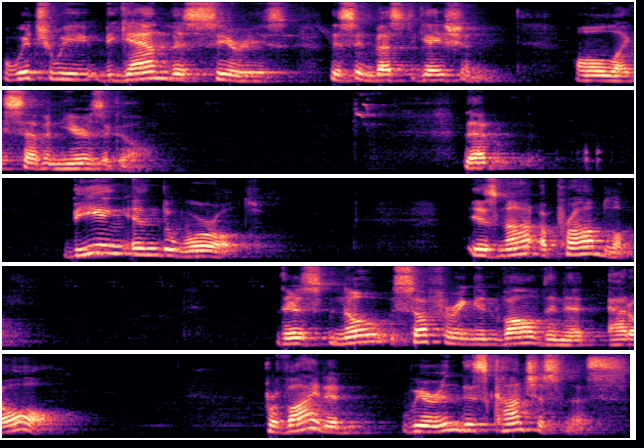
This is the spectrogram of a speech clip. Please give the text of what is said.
which we began this series, this investigation, oh, like seven years ago. That being in the world is not a problem. There's no suffering involved in it at all, provided we're in this consciousness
